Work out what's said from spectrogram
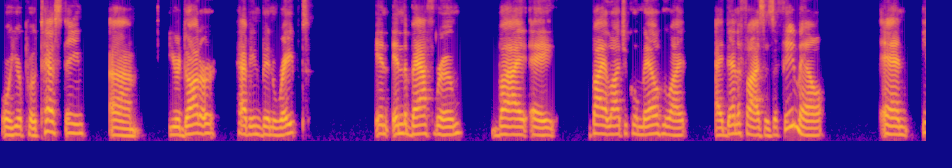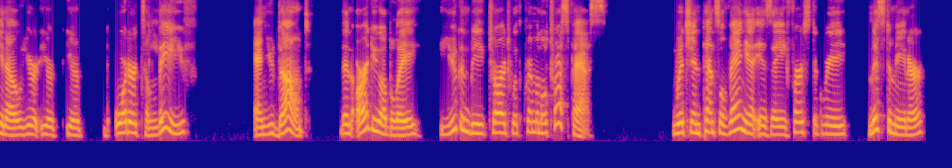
or you're protesting um, your daughter having been raped in in the bathroom by a biological male who I identifies as a female, and you know you're you're you're ordered to leave, and you don't, then arguably you can be charged with criminal trespass, which in Pennsylvania is a first degree misdemeanor,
